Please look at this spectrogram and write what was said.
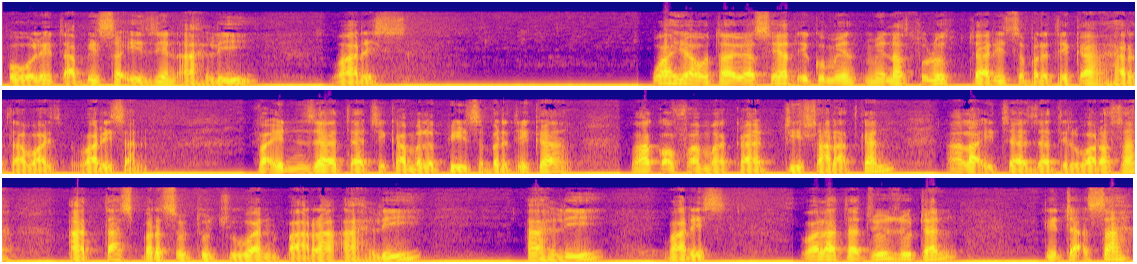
boleh tapi seizin ahli waris. Wahya utawi wasiat iku minat sulut dari sepertiga harta warisan. Fa in jika melebihi sepertiga waqafa maka disyaratkan ala ijazatil warasah atas persetujuan para ahli ahli waris. Wala tajuzu dan tidak sah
